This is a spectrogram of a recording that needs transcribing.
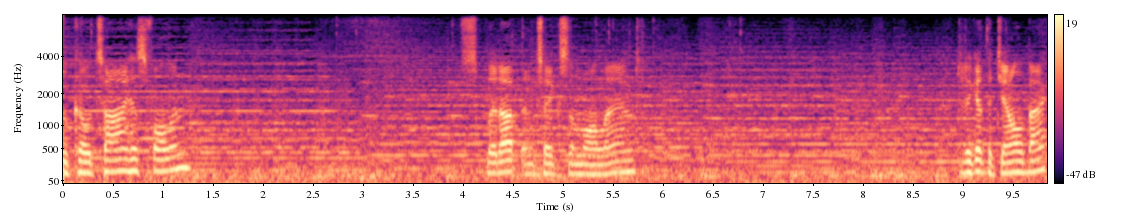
Sukhothai has fallen. Split up and take some more land. Did I get the general back?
